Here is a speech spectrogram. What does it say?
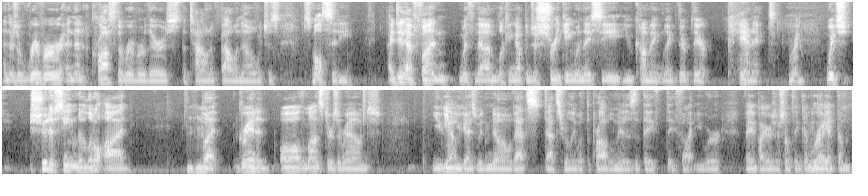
and there's a river and then across the river there's the town of Balino, which is small city. I did have fun with them looking up and just shrieking when they see you coming. Like they're they're panicked Right. which should have seemed a little odd, Mm-hmm. but granted, all the monsters around you, Yeah. you guys would know that's that's really what the problem is that they they thought you were vampires or something coming Right. to get them.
